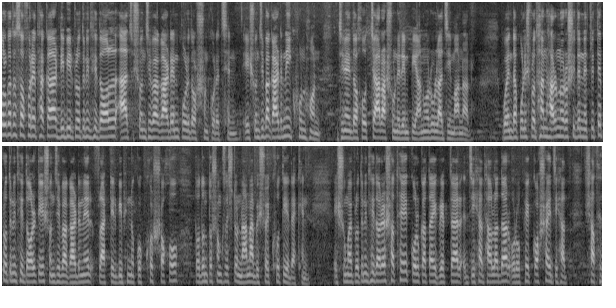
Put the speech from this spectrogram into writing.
কলকাতা সফরে থাকা ডিবির প্রতিনিধি দল আজ সঞ্জীবা গার্ডেন পরিদর্শন করেছেন। এই সঞ্জীবা গার্ডেনেই খুন হন ঝিনাইদহ চার আসনের এমপি আনোয়ারুল আজিম আনার। গোয়েন্দা পুলিশ প্রধান হারুনুর রশিদের নেতৃত্বে প্রতিনিধি দলটি সঞ্জীবা গার্ডেনের ফ্ল্যাটটির বিভিন্ন কক্ষ সহ তদন্ত সংশ্লিষ্ট নানা বিষয় খতিয়ে দেখেন। এ সময় প্রতিনিধি দলের সাথে কলকাতায় গ্রেপ্তার জিহাদ হাওলাদার ওরফে কসাই জিহাদ সাথে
